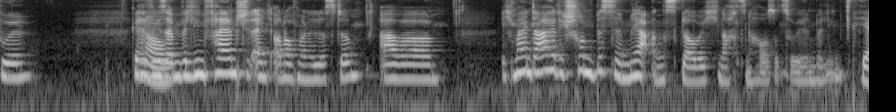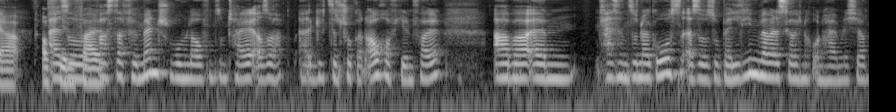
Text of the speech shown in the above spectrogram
cool. Ja, Genau. wie gesagt, in Berlin feiern steht eigentlich auch noch auf meiner Liste. Aber ich meine, da hätte ich schon ein bisschen mehr Angst, glaube ich, nachts nach Hause zu gehen in Berlin. Ja, auf also, jeden Fall. was da für Menschen rumlaufen zum Teil. Also, gibt es in Stuttgart auch auf jeden Fall. Aber, ähm, ich weiß, in so einer großen, also so Berlin wäre mir das, glaube ich, noch unheimlicher.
